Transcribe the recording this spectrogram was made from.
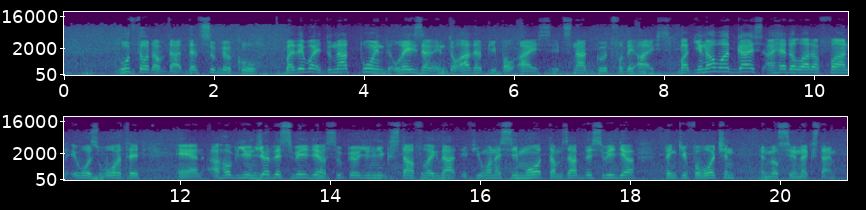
Who thought of that? That's super cool. By the way, do not point laser into other people's eyes. It's not good for the eyes. But you know what guys? I had a lot of fun. It was worth it and I hope you enjoyed this video super unique stuff like that if you want to see more thumbs up this video thank you for watching and we'll see you next time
